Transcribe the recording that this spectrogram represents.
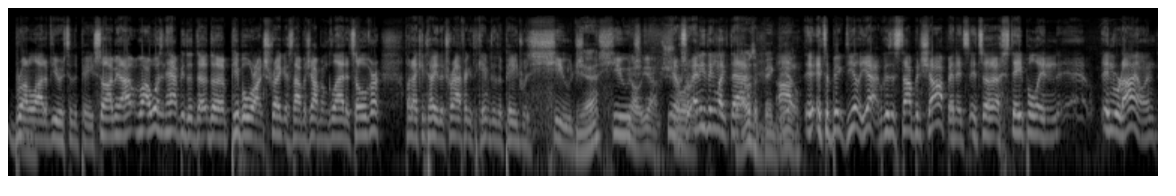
brought a lot of viewers to the page. So I mean, I, I wasn't happy that the, the people were on strike at Stop and Shop. I'm glad it's over, but I can tell you the traffic that came through the page was huge. Yeah? was huge. Oh, yeah, I'm You know, so anything like that, That was a big um, deal. it- it's a big deal, yeah, because it's Stop and Shop and it's it's a staple in in Rhode Island.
